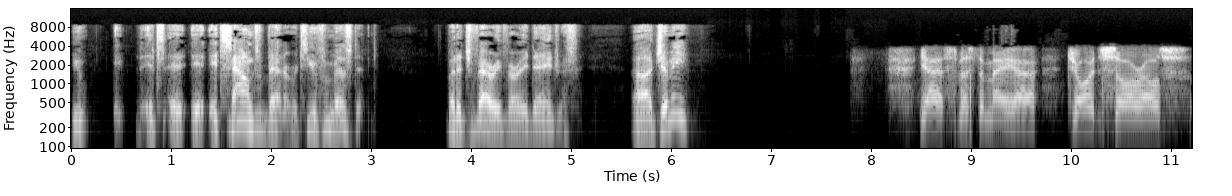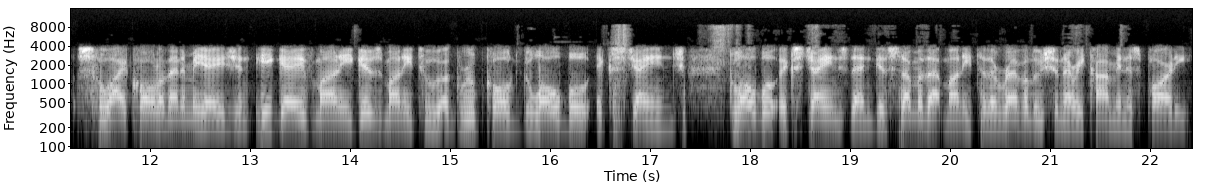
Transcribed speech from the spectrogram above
you, it, it's, it, it sounds better. It's euphemistic, but it's very, very dangerous. Uh, Jimmy? Yes, Mr. Mayor. George Soros, who I call an enemy agent, he gave money, gives money to a group called Global Exchange. Global Exchange then gives some of that money to the Revolutionary Communist Party.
